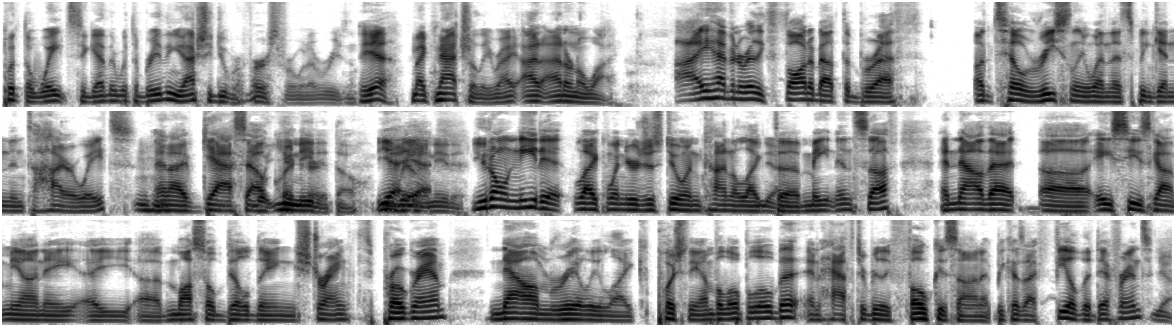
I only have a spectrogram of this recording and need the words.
put the weights together with the breathing, you actually do reverse for whatever reason, Yeah. like naturally, right? I I don't know why. I haven't really thought about the breath until recently when that's been getting into higher weights Mhm. and I've gas out. Well, you need it though. Yeah, You really yeah. need it. You don't need it like when you're just doing kind of like Yeah. the maintenance stuff. And now that uh, AC's got me on a, a, uh muscle building strength program, now I'm really like push the envelope a little bit and have to really focus on it because I feel the difference. Yeah.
